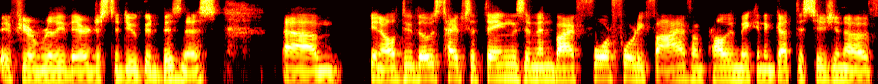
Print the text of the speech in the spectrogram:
if you're really there just to do good business um, you know, I'll do those types of things. And then by 445, I'm probably making a gut decision of,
